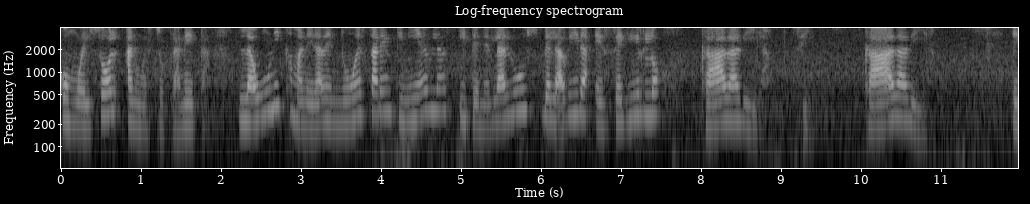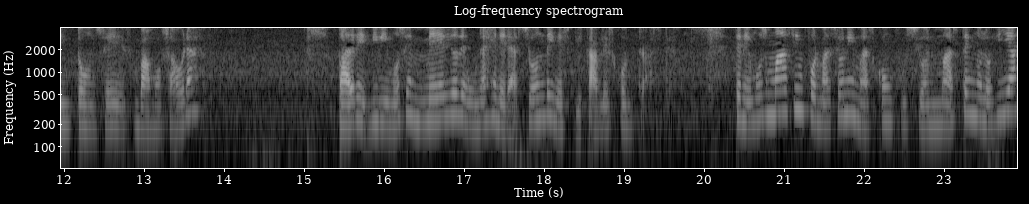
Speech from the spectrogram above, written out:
como el sol a nuestro planeta. La única manera de no estar en tinieblas y tener la luz de la vida es seguirlo cada día. Sí, cada día. Entonces vamos a orar. Padre, vivimos en medio de una generación de inexplicables contrastes. Tenemos más información y más confusión, más tecnología,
